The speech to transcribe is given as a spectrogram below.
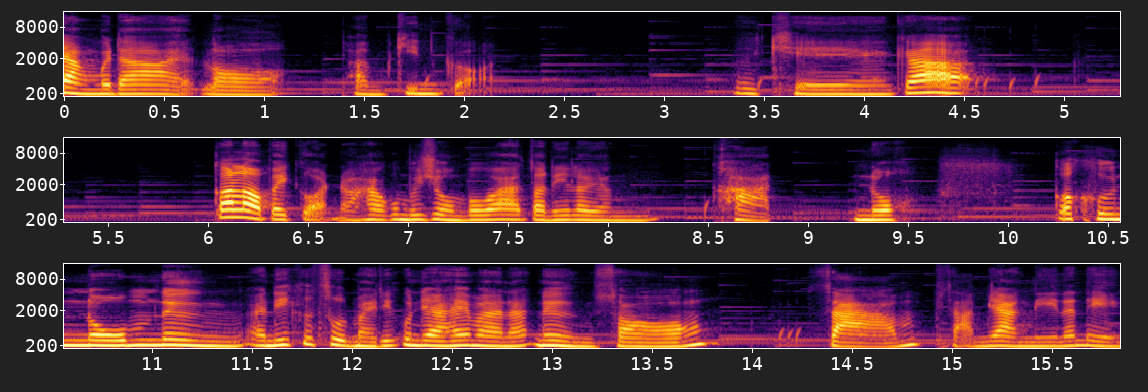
ยังไม่ได้ รอพัมกินก่อน โอเค ก็ ก็เราไปก่อนนะคะคุณผู้ชม เพราะว่าตอนนี้เรายังขาดเนอะก็คือนมหนึ่ง อันนี้คือสูตรใหม่ที่คุณยายให้มานะหนึ่งสองสามสามอย่างนี้นั่นเอง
